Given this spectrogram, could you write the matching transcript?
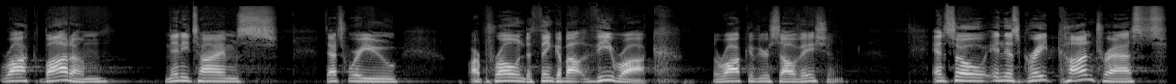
rock bottom, many times that's where you are prone to think about the rock, the rock of your salvation. And so, in this great contrast,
